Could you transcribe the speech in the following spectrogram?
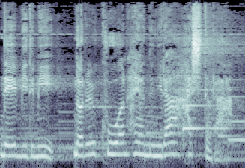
내 믿음이 너를 구원하였느니라 하시더라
